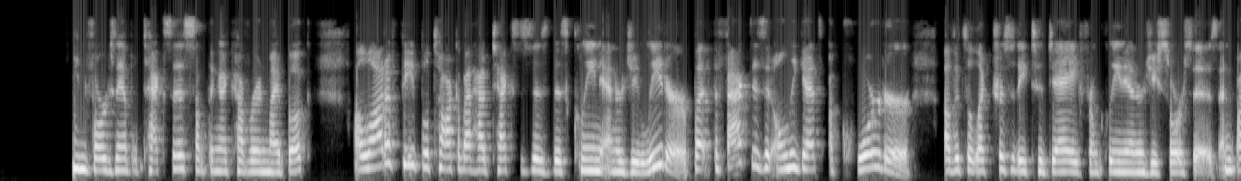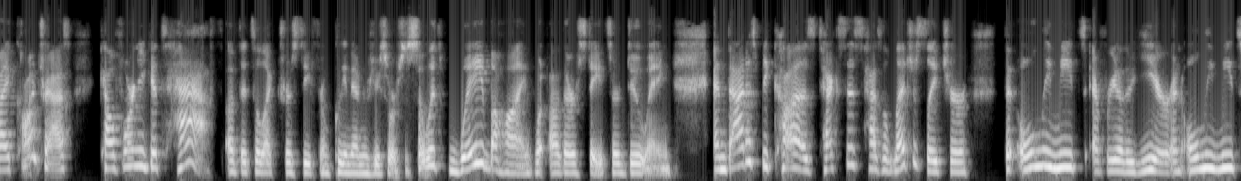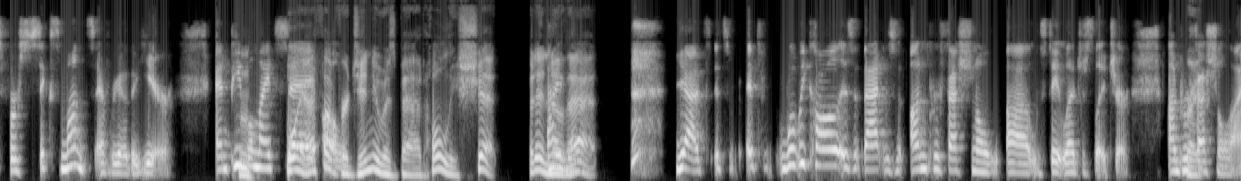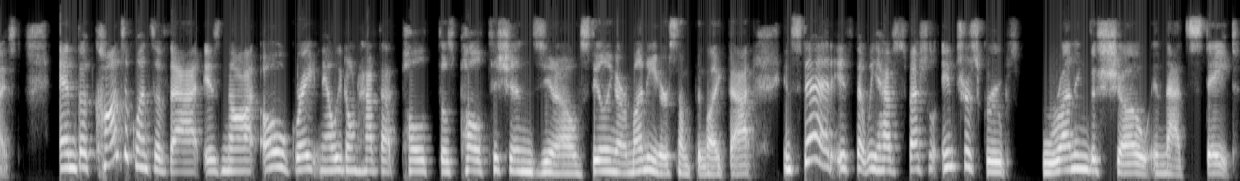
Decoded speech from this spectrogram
In, for example, Texas, something I cover in my book, a lot of people talk about how Texas is this clean energy leader, but the fact is it only gets a quarter of its electricity today from clean energy sources. And by contrast, California gets half of its electricity from clean energy sources. So it's way behind what other states are doing. And that is because Texas has a legislature that only meets every other year and only meets for six months every other year. And people hmm. might say, Boy, I thought oh, Virginia was bad. Holy shit. I didn't know, know. that. Yeah, it's it's it's what we call is that that is an unprofessional uh, state legislature, unprofessionalized, right. and the consequence of that is not oh great now we don't have that pol- those politicians you know stealing our money or something like that. Instead, it's that we have special interest groups running the show in that state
